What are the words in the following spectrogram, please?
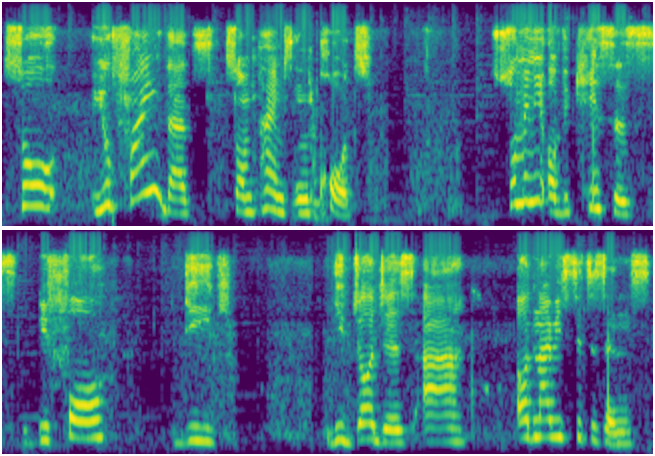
So you find that sometimes in court, so many of the cases before the the judges are ordinary citizens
